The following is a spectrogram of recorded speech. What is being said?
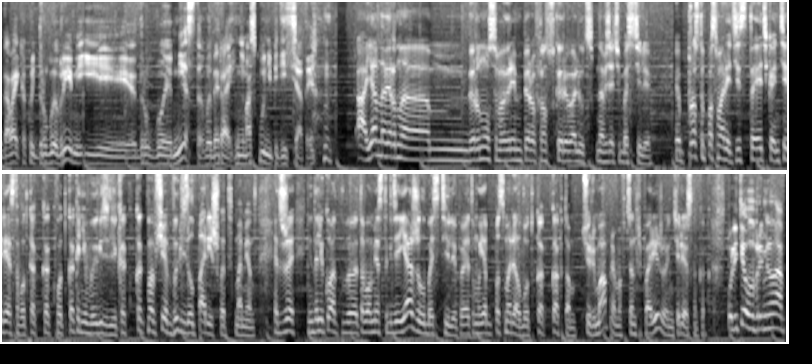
Давай какое-то другое время и другое место выбирай. Не Москву, не 50-е. А, я, наверное, вернулся во время Первой французской революции на взятие Бастилии. Просто посмотреть, эстетика, интересно, вот как, как, вот как они выглядели, как, как вообще выглядел Париж в этот момент. Это же недалеко от э, того места, где я жил, Бастилии, поэтому я бы посмотрел, вот как, как там тюрьма прямо в центре Парижа, интересно как. Улетел во времена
